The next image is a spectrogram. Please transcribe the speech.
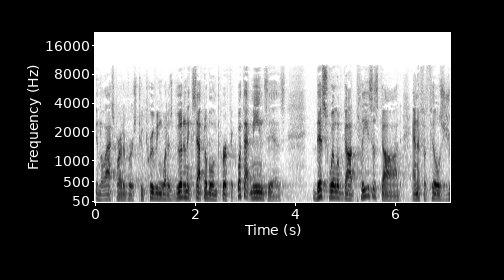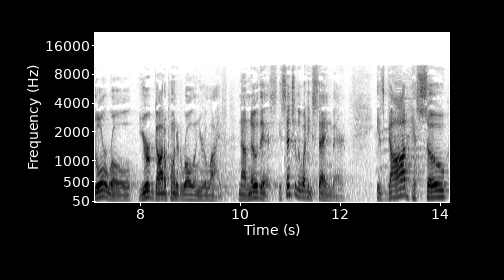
in the last part of verse 2, proving what is good and acceptable and perfect. What that means is this will of God pleases God and it fulfills your role, your God appointed role in your life. Now, know this essentially, what he's saying there is God has so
